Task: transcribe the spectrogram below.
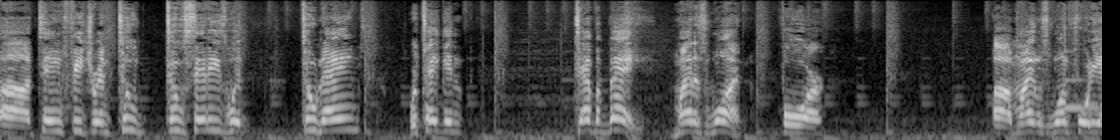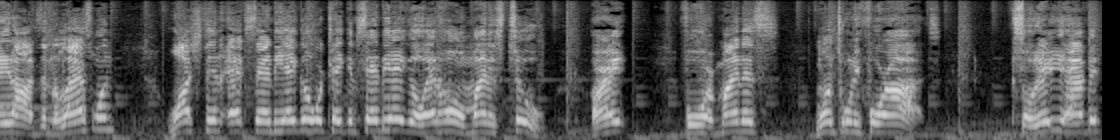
Uh, team featuring two two cities with two names. We're taking Tampa Bay minus one for uh, minus 148 odds. And the last one, Washington at San Diego. We're taking San Diego at home minus two. All right, for minus 124 odds. So there you have it.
